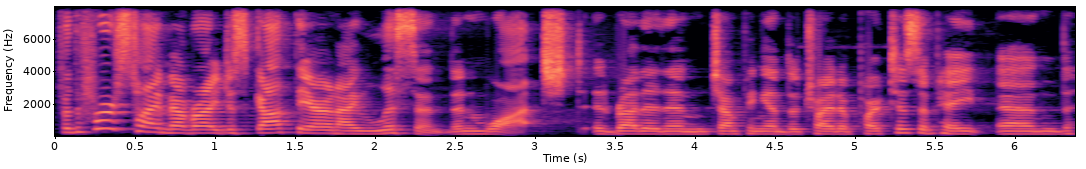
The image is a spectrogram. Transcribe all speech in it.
for the first time ever, I just got there and I listened and watched rather than jumping in to try to participate and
